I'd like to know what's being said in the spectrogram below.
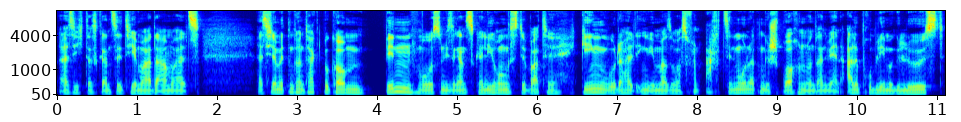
als ich das ganze Thema damals als ich damit in Kontakt bekommen bin, wo es um diese ganze Skalierungsdebatte ging, wurde halt irgendwie immer sowas von 18 Monaten gesprochen und dann wären alle Probleme gelöst.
